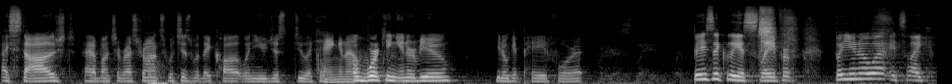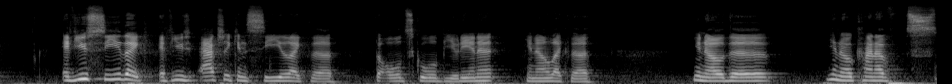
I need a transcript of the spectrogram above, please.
I staged at a bunch of restaurants, which is what they call it when you just do like a, Hanging a out. working interview. You don't get paid for it. When you're a slave. For Basically, a slave for. But you know what? It's like if you see like if you actually can see like the the old school beauty in it. You know, like the, you know the, you know, kind of s-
